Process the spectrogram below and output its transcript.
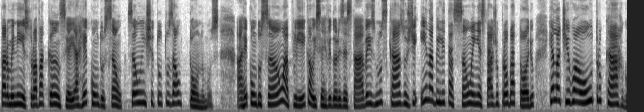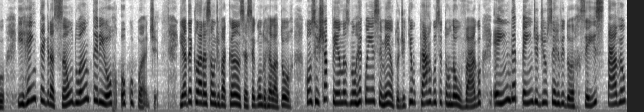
Para o ministro, a vacância e a recondução são institutos autônomos. A recondução aplica aos servidores estáveis nos casos de inabilitação em estágio probatório relativo a outro cargo e reintegração do anterior anterior ocupante. E a declaração de vacância, segundo o relator, consiste apenas no reconhecimento de que o cargo se tornou vago e independe de o servidor ser estável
